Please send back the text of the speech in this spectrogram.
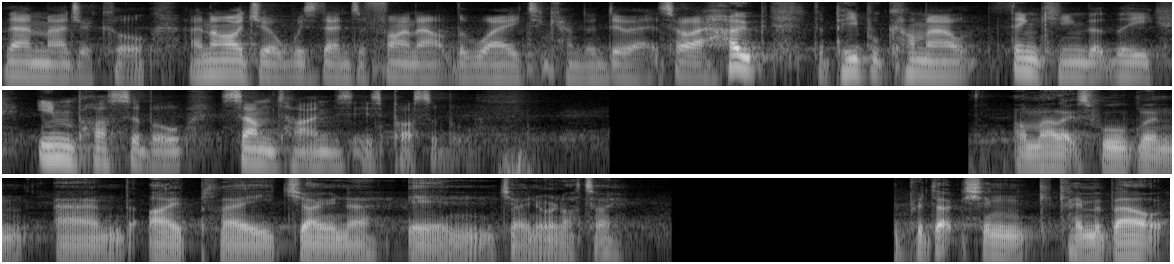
they're magical. And our job was then to find out the way to kind of do it. So I hope that people come out thinking that the impossible sometimes is possible. I'm Alex Waldmann and I play Jonah in Jonah and Otto. Production came about.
